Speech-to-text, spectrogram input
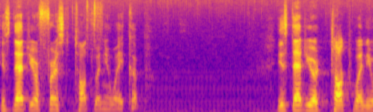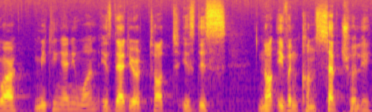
Is that your first thought when you wake up? Is that your thought when you are meeting anyone? Is that your thought? Is this not even conceptually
